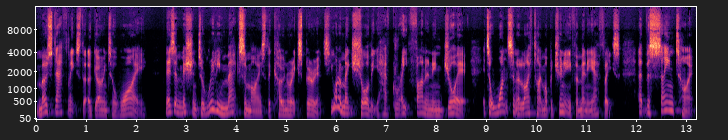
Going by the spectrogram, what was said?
most athletes that are going to Hawaii, there's a mission to really maximize the Kona experience. You want to make sure that you have great fun and enjoy it. It's a once in a lifetime opportunity for many athletes. At the same time,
